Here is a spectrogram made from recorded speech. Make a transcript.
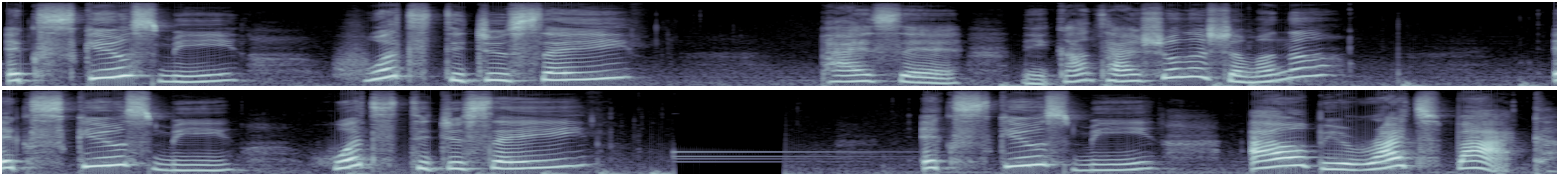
Excuse me, what did you say? 歹勢，你刚才说了什么呢？Excuse me, what did you say? Excuse me, I'll be right back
